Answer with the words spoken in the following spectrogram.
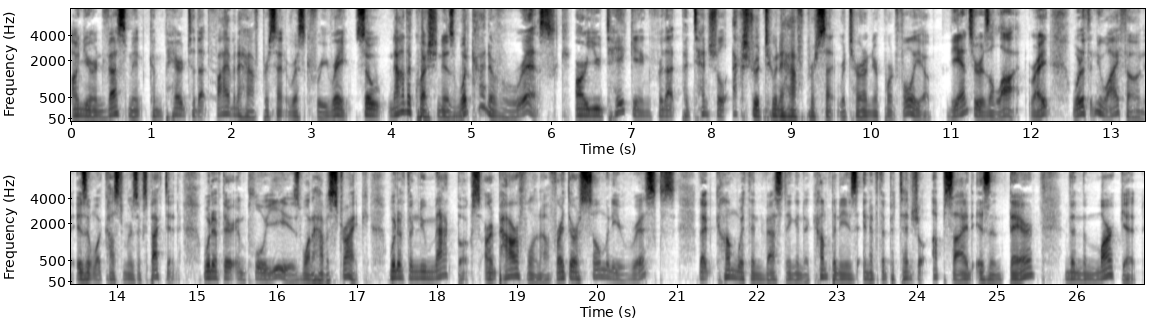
on your investment compared to that 5.5% risk free rate. So now the question is what kind of risk are you taking for that potential extra 2.5% return on your portfolio? The answer is a lot, right? What if the new iPhone isn't what customers expected? What if their employees want to have a strike? What if their new MacBooks aren't powerful enough, right? There are so many risks that come with investing into companies. And if the potential upside isn't there, then the market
